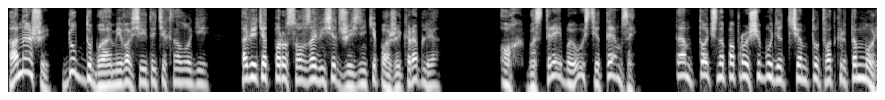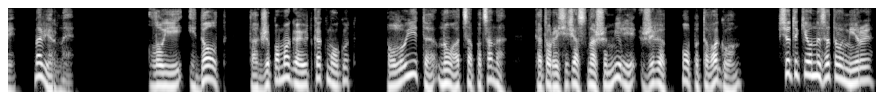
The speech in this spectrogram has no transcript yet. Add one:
а наши — дуб дубами во всей этой технологии. А ведь от парусов зависит жизнь экипажа и корабля. Ох, быстрее бы устье Темзы. Там точно попроще будет, чем тут в открытом море, наверное. Луи и Долт также помогают, как могут. У Луи-то, ну, отца пацана, который сейчас в нашем мире живет опыта вагон. Все-таки он из этого мира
